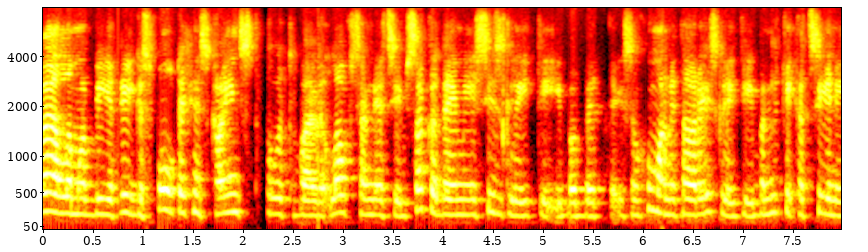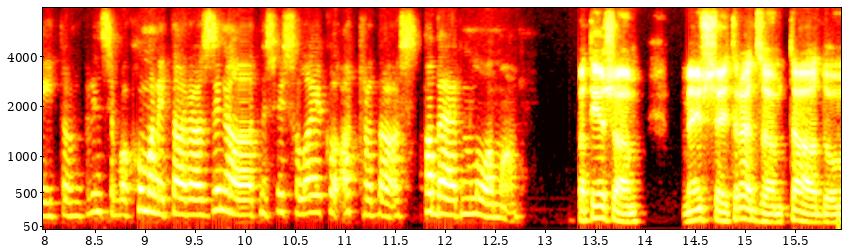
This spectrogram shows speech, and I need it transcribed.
vēlama bija Rīgas Politehniskā institūta vai lauksaimniecības akadēmijas izglītība, bet, teiksim, humanitāra izglītība netika cienīta un, principā, humanitārās zinātnes visu laiku atradās pabērnu lomā patiešām mēs šeit redzam tādu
